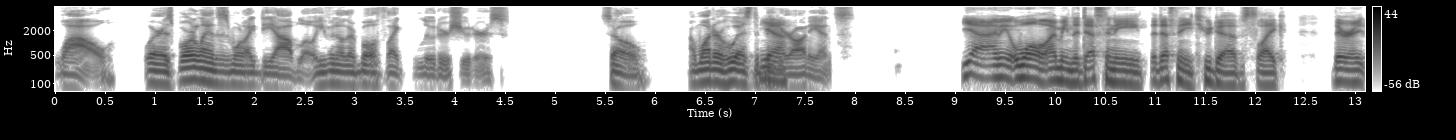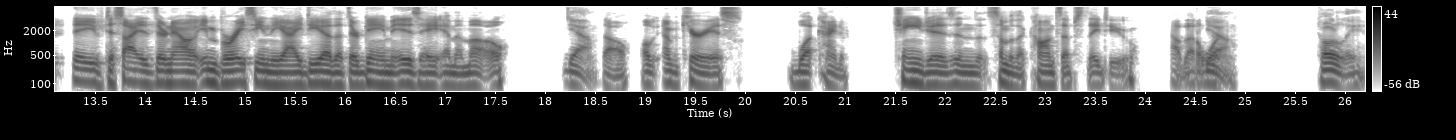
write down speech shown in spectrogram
wow, whereas Borderlands is more like Diablo, even though they're both like looter shooters. So I wonder who has the Yeah. bigger audience. Yeah. I mean, well, I mean, the Destiny, the Destiny two devs, like they're they've decided they're now embracing the idea that their game is a MMO. Yeah. So I'll- I'm curious what kind of changes and the, some of the concepts they do, how that'll work. Yeah. Totally.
